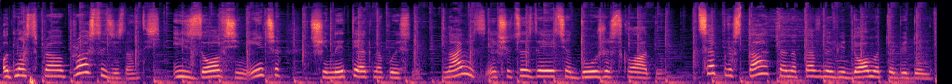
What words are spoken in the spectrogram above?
одна справа просто дізнатись, і зовсім інша чинити, як написано, навіть якщо це здається дуже складно. Це проста та напевно відома тобі думка.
